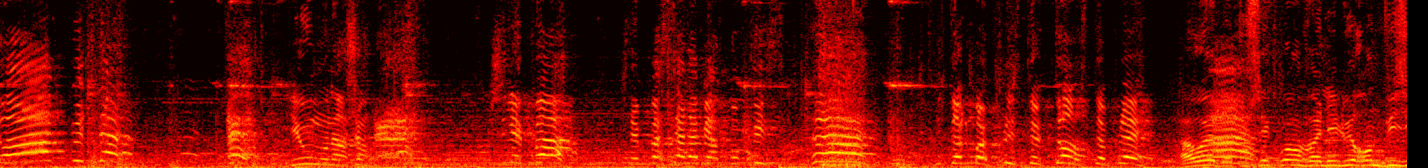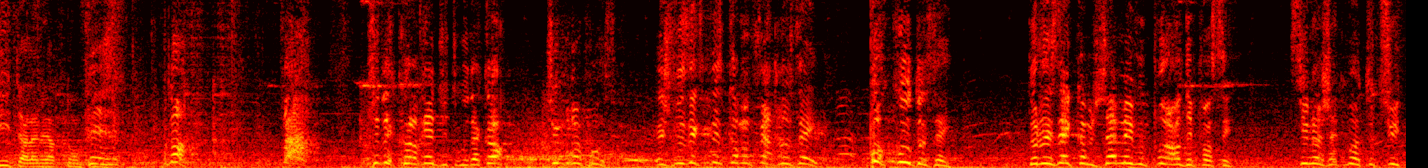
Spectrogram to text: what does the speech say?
Ah putain! Eh où mon argent? Je l'ai pas! Je l'ai passé à la merde mon fils! Ah! Donne-moi plus de temps, s'il te plaît! Ah ouais, bah tu sais quoi, on va aller lui rendre visite à la mère de ton fils. Non! Ah Tu décolles rien du tout, d'accord? Tu me reposes et je vous explique comment faire de l'oseille Beaucoup d'oseille De l'oseille comme jamais vous pourrez en dépenser Sinon jette-moi tout de suite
